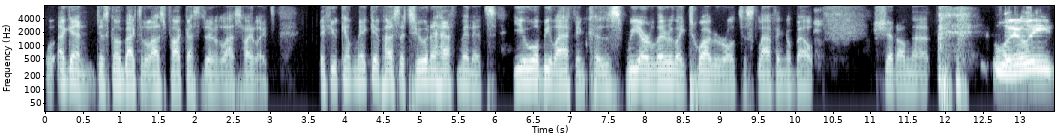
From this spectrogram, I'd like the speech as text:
Well, again, just going back to the last podcast, the last highlights. If you can make it past the two and a half minutes, you will be laughing because we are literally like twelve year olds just laughing about shit on that. literally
